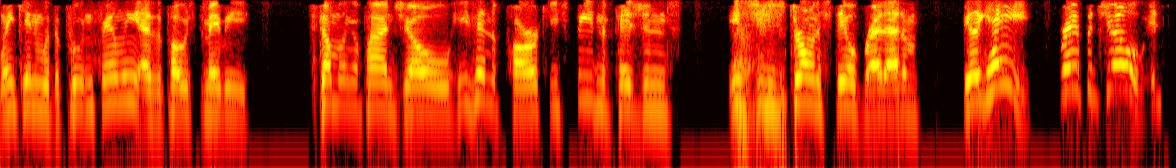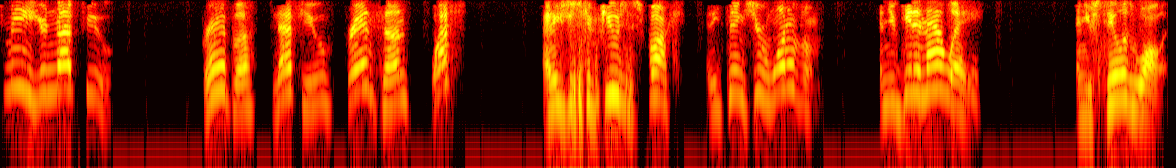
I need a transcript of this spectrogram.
link in with the Putin family as opposed to maybe stumbling upon Joe. He's in the park. He's feeding the pigeons. He's just throwing the stale bread at him. Be like, hey, Grandpa Joe, it's me, your nephew. Grandpa, nephew, grandson, what? And he's just confused as fuck, and he thinks you're one of them. And you get in that way, and you steal his wallet.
